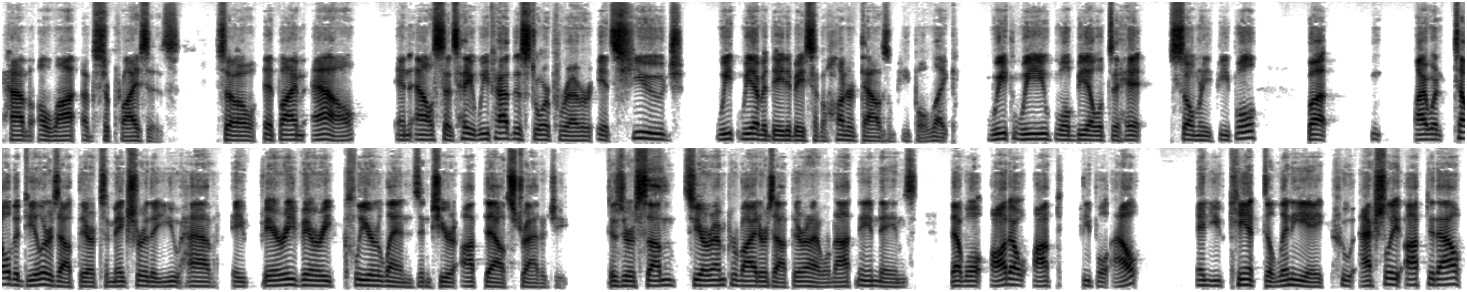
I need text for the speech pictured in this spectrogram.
have a lot of surprises. So if I'm Al and Al says, Hey, we've had this store forever. It's huge. We, we have a database of 100,000 people. Like we, we will be able to hit so many people. But I would tell the dealers out there to make sure that you have a very, very clear lens into your opt out strategy because there are some CRM providers out there, and I will not name names, that will auto opt people out, and you can't delineate who actually opted out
